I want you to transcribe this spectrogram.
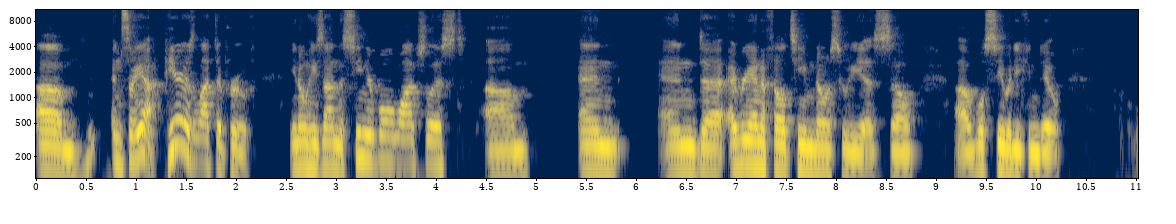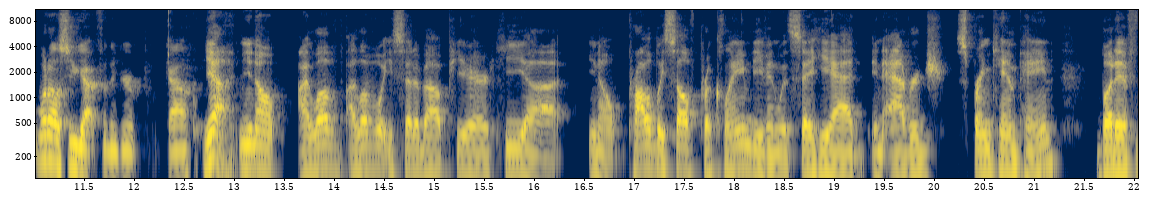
Um, and so yeah, Pierre has a lot to prove. You know, he's on the Senior Bowl watch list, um, and and uh, every NFL team knows who he is. So uh, we'll see what he can do. What else you got for the group, Kyle? Yeah, you know, I love I love what you said about Pierre. He uh you know, probably self-proclaimed even would say he had an average spring campaign. But if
